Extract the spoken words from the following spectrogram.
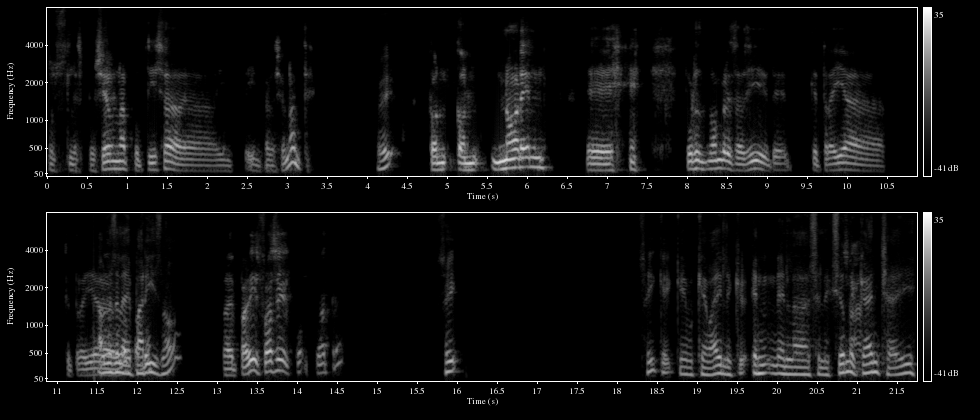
pues les pusieron una putiza eh, impresionante. Con, con Noren, eh, puros nombres así, de, que traía, que traía. Hablas de la de París, ¿no? La de París, ¿fue hace cuatro? Sí. Sí, que, que, que baile en, en, la selección de cancha ahí,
